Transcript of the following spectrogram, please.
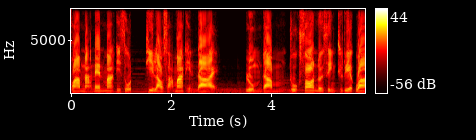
ความหนาแน่นมากที่สุดที่เราสามารถเห็นได้ หลุมดำถูกซ่อนโดยสิ่งที่เรียกว่า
